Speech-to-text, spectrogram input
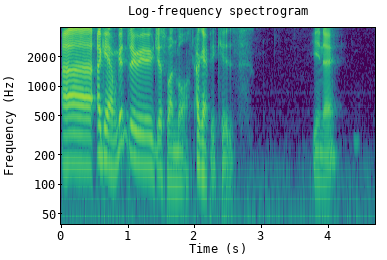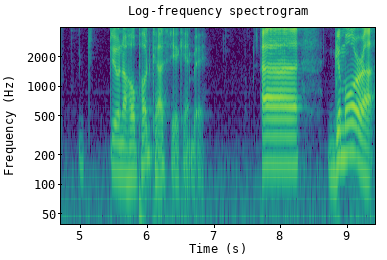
Uh, okay, I'm going to do just one more. Okay. Because, you know, doing a whole podcast here can be. Uh, Gamora.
